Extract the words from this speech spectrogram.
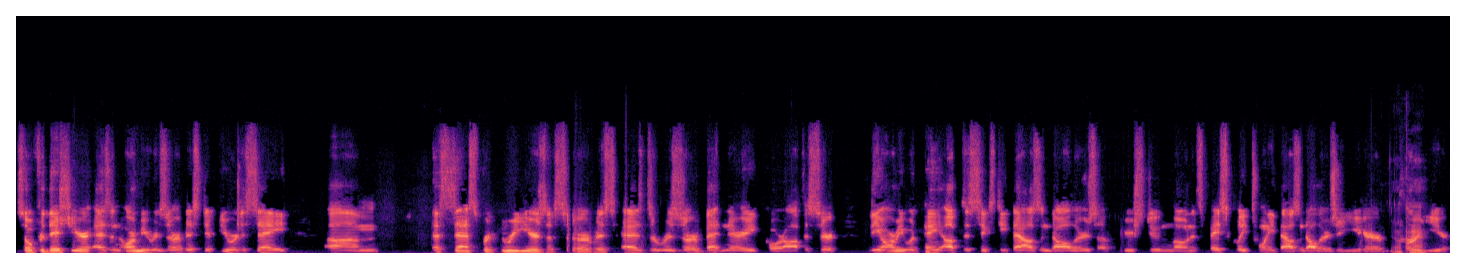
So for this year, as an Army reservist, if you were to say um, assess for three years of service as a reserve veterinary corps officer, the Army would pay up to sixty thousand dollars of your student loan. It's basically twenty thousand dollars a year per year.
